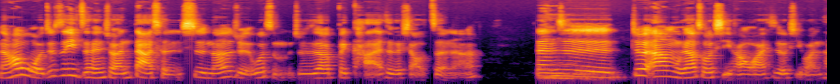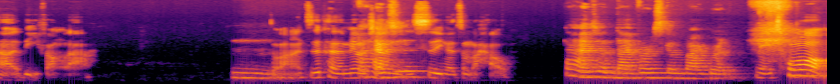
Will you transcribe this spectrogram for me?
然后我就是一直很喜欢大城市，然后就觉得为什么就是要被卡在这个小镇啊？但是就是阿姆要说喜欢，我还是有喜欢他的地方啦。嗯，对吧？只是可能没有像你适应的这么好。但还是很 diverse 跟 vibrant。没错，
